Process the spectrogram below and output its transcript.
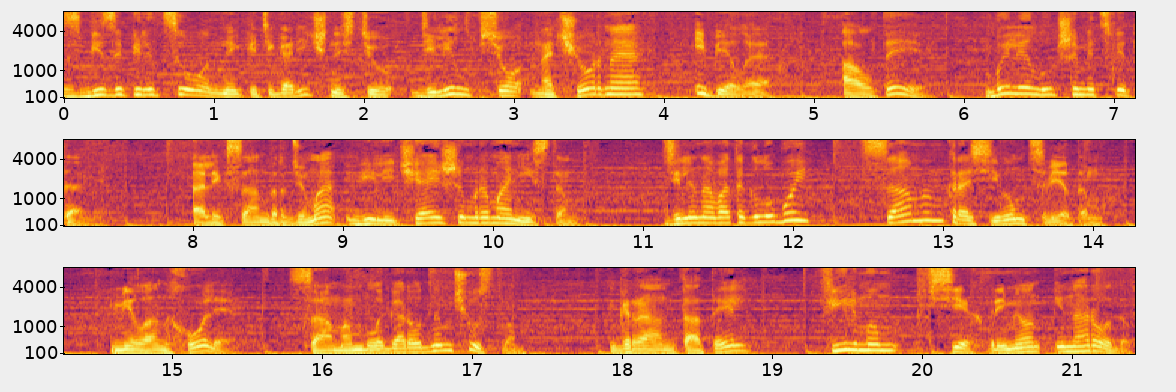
с безапелляционной категоричностью делил все на черное и белое. Алтеи были лучшими цветами. Александр Дюма – величайшим романистом – Зеленовато-голубой – самым красивым цветом. Меланхолия – самым благородным чувством. Гранд-отель – фильмом всех времен и народов.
